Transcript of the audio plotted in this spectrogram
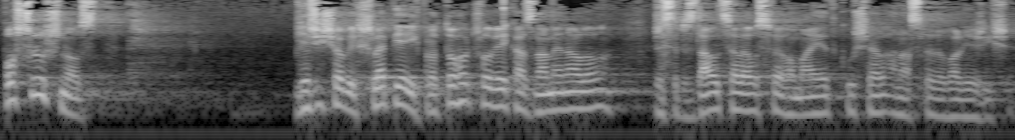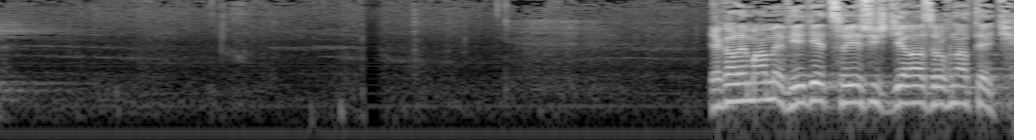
Poslušnost Ježíšovi šlepějích pro toho člověka znamenalo, že se vzdal celého svého majetku, šel a nasledoval Ježíše. Jak ale máme vědět, co Ježíš dělá zrovna teď?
